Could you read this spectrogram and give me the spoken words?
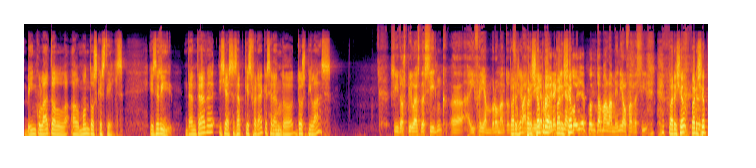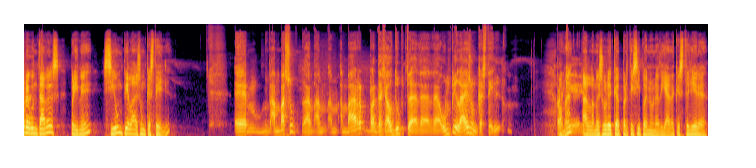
vinculat al, al món dels castells. És a dir, sí. D'entrada ja se sap què es farà, que seran do, dos pilars. Sí, dos piles de cinc. Uh, ahir feien broma tots Per per sopant. per això- Dèiem, a veure per quina això- colla compta malament i el fa de sis. Per això, per això preguntaves, primer, si un pilar és un castell. Eh, em, va, em, em, em va plantejar el dubte de, de un pilar és un castell? Home, perquè... en la mesura que participa en una diada castellera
